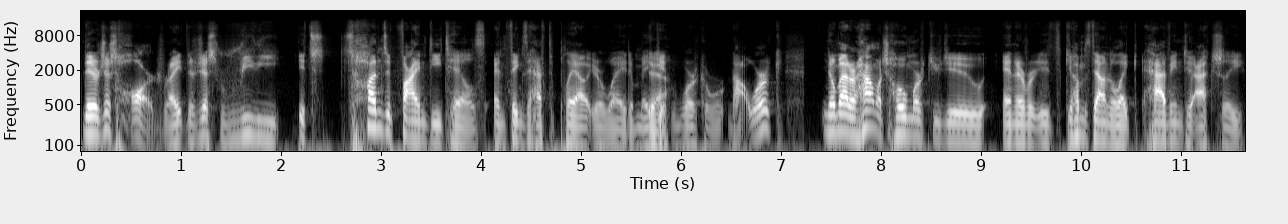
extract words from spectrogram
they're just hard, right? They're just really, it's tons of fine details and things that have to play out your way to make Yeah. it work or not work. No matter how much homework you do, and ever, it comes down to like having to actually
